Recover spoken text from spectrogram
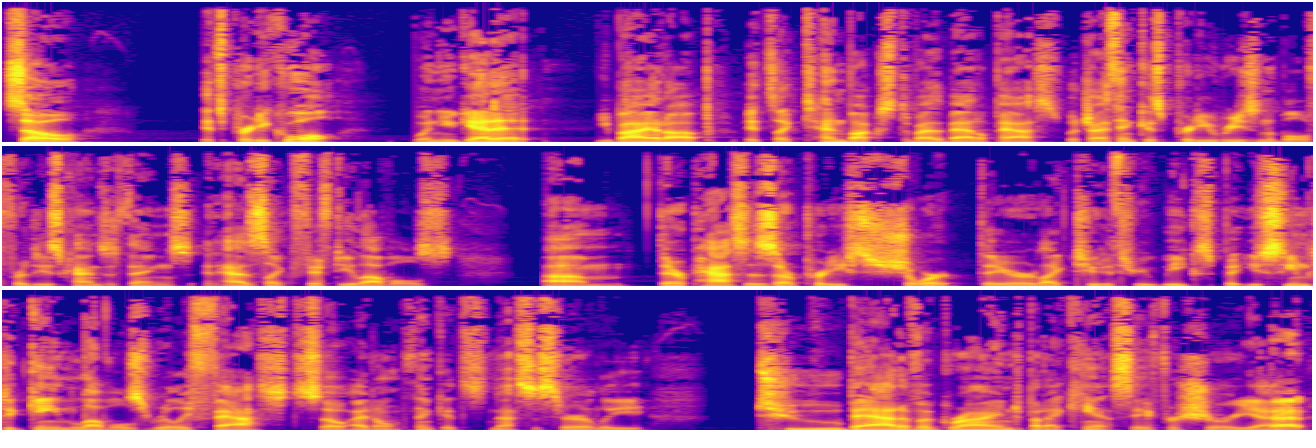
so it's pretty cool when you get it you buy it up it's like 10 bucks to buy the battle pass which i think is pretty reasonable for these kinds of things it has like 50 levels um, their passes are pretty short they're like two to three weeks but you seem to gain levels really fast so i don't think it's necessarily too bad of a grind but i can't say for sure yet That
